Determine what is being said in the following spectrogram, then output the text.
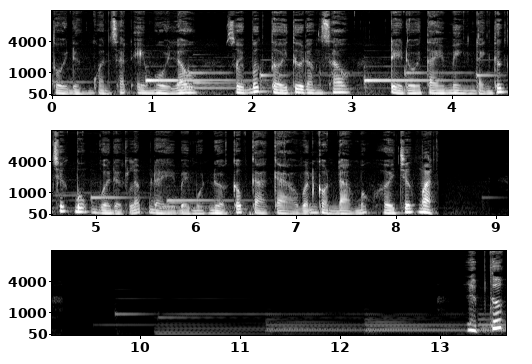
Tôi đứng quan sát em hồi lâu, rồi bước tới từ đằng sau, để đôi tay mình đánh thức chiếc bụng vừa được lấp đầy bởi một nửa cốc cà cào vẫn còn đang bốc hơi trước mặt. Lập tức,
